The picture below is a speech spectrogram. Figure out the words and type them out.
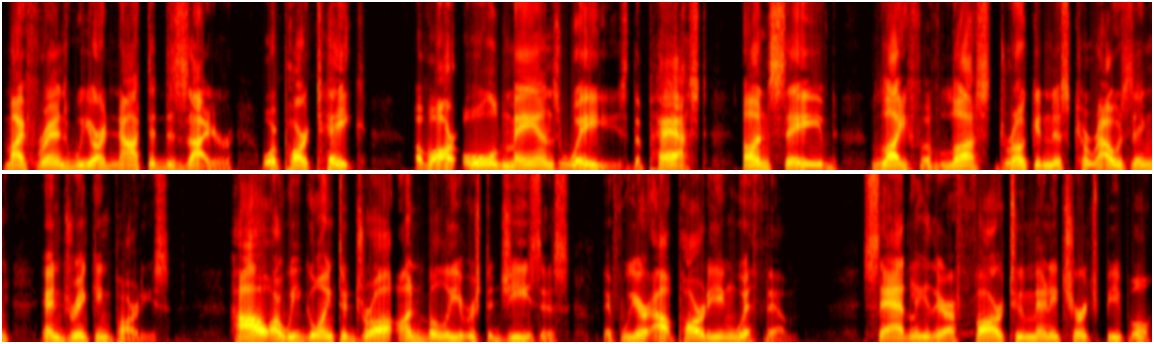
My friends, we are not to desire or partake of our old man's ways, the past, unsaved life of lust, drunkenness, carousing, and drinking parties. How are we going to draw unbelievers to Jesus if we are out partying with them? Sadly, there are far too many church people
